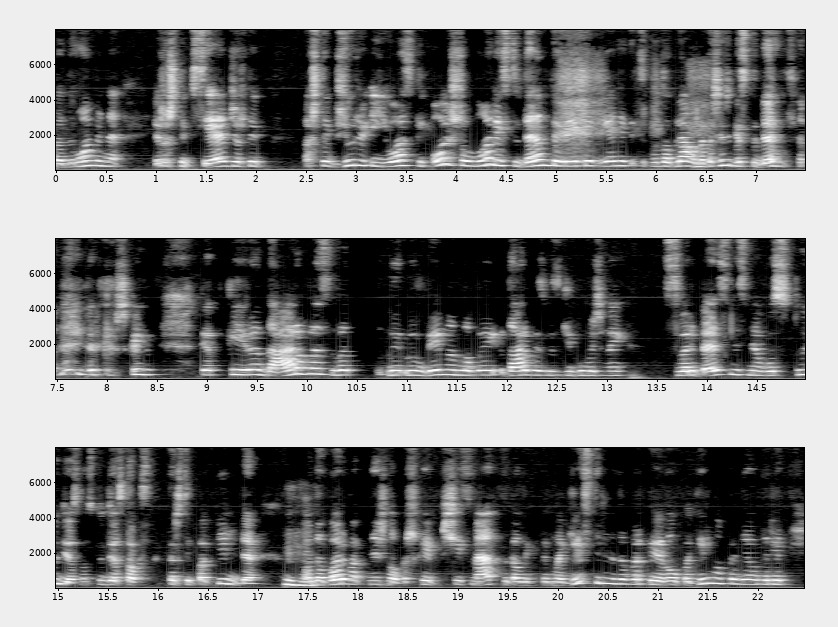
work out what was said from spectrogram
bendruomenę, ir aš taip sėdžiu ir taip, aš taip žiūriu į juos, kaip, oi, šaunuoliai studentai, reikia vienyti, atsiprašau, bet aš irgi studentė. ir kažkaip, kad kai yra darbas, va, ilgai man labai darbas visgi buvo, žinai, svarbesnis negu studijos, nes studijos toks tarsi papildė. Mhm. O dabar, va, nežinau, kažkaip šiais metais, gal tik magistrinį dabar, kai lauko tyrimą pradėjau daryti,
